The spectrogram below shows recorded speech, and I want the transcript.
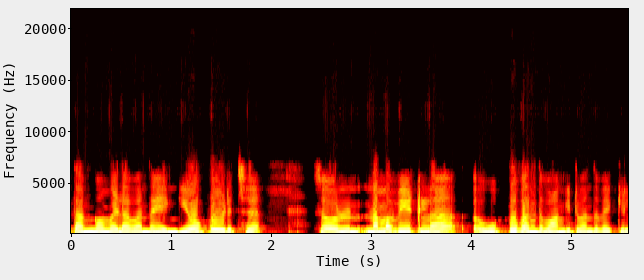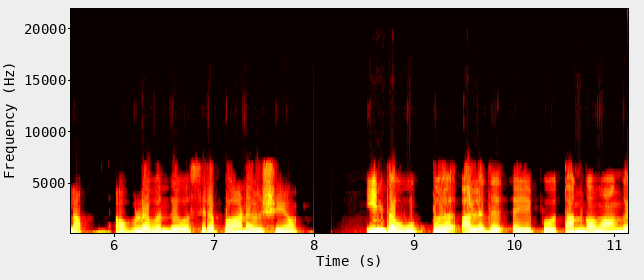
தங்கம் விலை வந்து எங்கேயோ போயிடுச்சு. ஸோ நம்ம வீட்டில் உப்பு வந்து வாங்கிட்டு வந்து வைக்கலாம். அவ்வளோ வந்து ஒரு சிறப்பான விஷயம். இந்த உப்பு அல்லது இப்போ தங்கம் வாங்க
